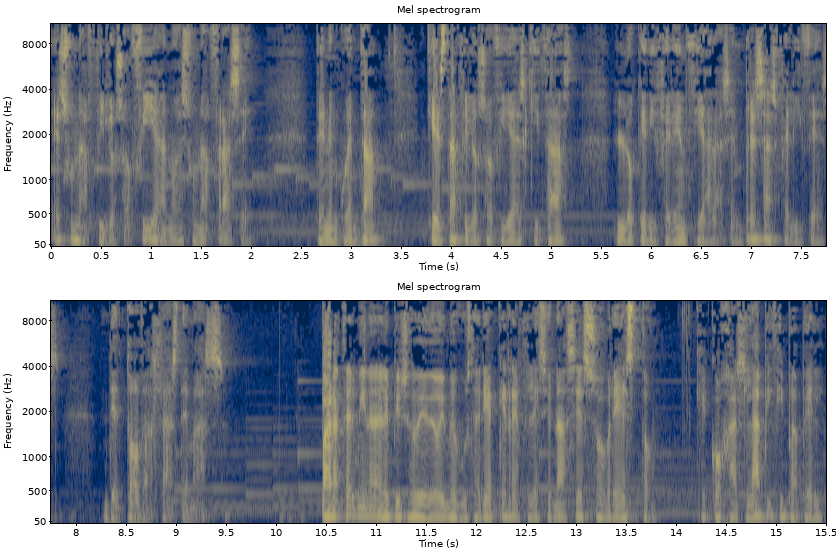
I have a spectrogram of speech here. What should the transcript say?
es una filosofía, no es una frase. Ten en cuenta que esta filosofía es quizás lo que diferencia a las empresas felices de todas las demás. Para terminar el episodio de hoy me gustaría que reflexionases sobre esto, que cojas lápiz y papel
